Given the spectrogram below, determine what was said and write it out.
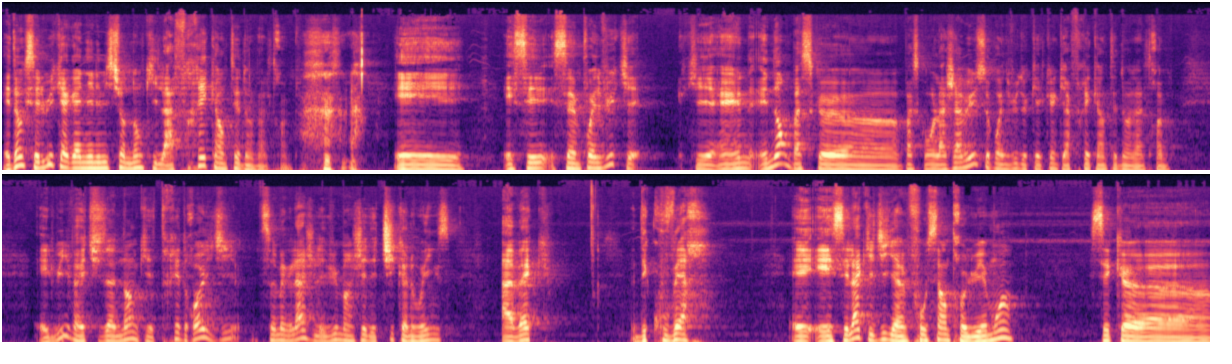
et donc c'est lui qui a gagné l'émission donc il a fréquenté Donald Trump et et c'est un point de vue qui est qui est én- énorme parce que parce qu'on l'a jamais eu ce point de vue de quelqu'un qui a fréquenté Donald Trump. Et lui, il va utiliser un angle qui est très drôle. Il dit Ce mec-là, je l'ai vu manger des chicken wings avec des couverts. Et, et c'est là qu'il dit il y a un fossé entre lui et moi. C'est que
